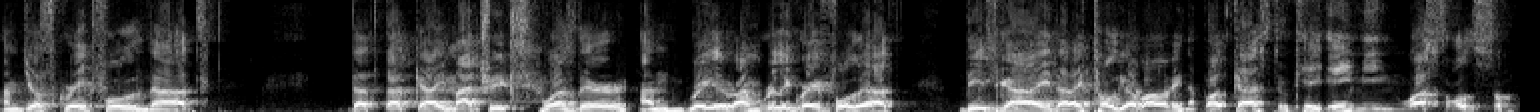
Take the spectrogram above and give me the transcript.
I'm just grateful that that that guy Matrix was there. I'm great. I'm really grateful that this guy that I told you about in a podcast, 2K Gaming, was also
